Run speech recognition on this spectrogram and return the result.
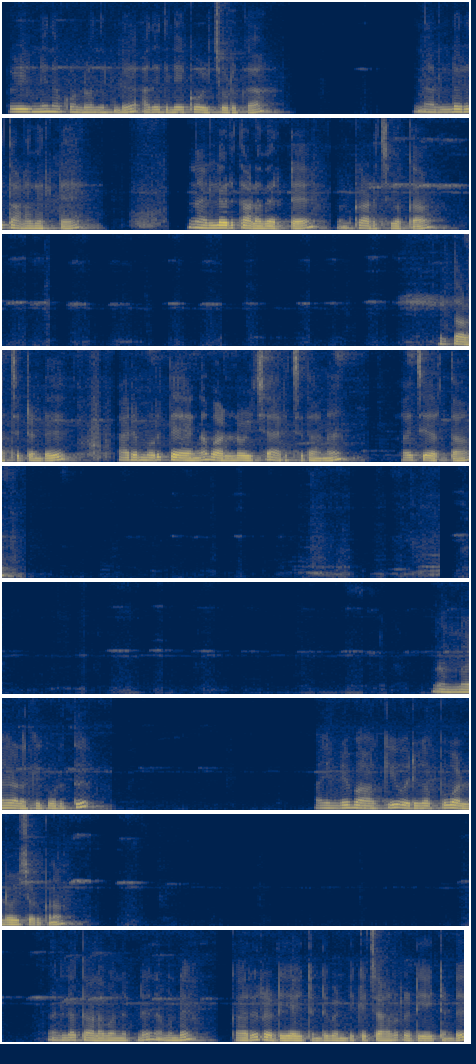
പിഴിഞ്ഞ് കൊണ്ടുവന്നിട്ടുണ്ട്. അത് ഇതിലേക്ക് ഒഴിച്ചു കൊടുക്കുക. നല്ലൊരു തള വരട്ടെ. നല്ലൊരു തള വരട്ടെ. നമുക്ക് അടച്ചു വെക്കാം. തിളച്ചിട്ടുണ്ട്. അരമുറി തേങ്ങ വെള്ളമൊഴിച്ച് അരച്ചതാണ്. അത് ചേർത്താം. നന്നായി ഇളക്കി കൊടുത്ത് അതിന്റെ ബാക്കി ഒരു കപ്പ് വെള്ളം ഒഴിച്ചു കൊടുക്കണം. നല്ല തള വന്നിട്ടുണ്ട്. നമ്മുടെ കറി റെഡി ആയിട്ടുണ്ട്. വെണ്ടിക്ക ചാറ് റെഡി ആയിട്ടുണ്ട്.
